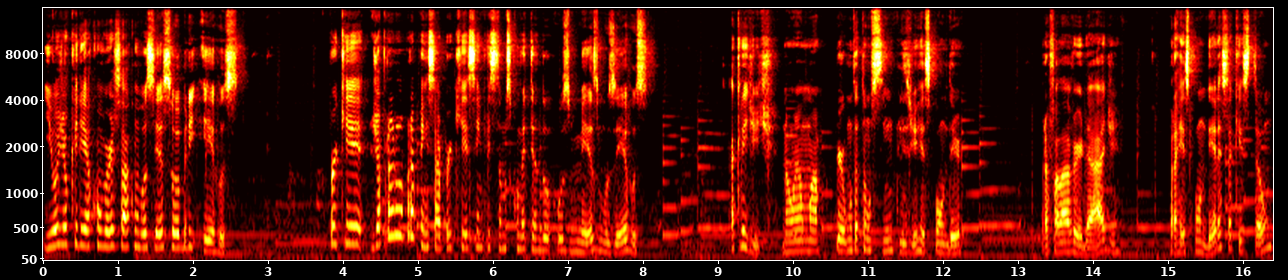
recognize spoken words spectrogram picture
E hoje eu queria conversar com você sobre erros. Porque já parou para pensar por que sempre estamos cometendo os mesmos erros? Acredite, não é uma pergunta tão simples de responder. Para falar a verdade, para responder essa questão,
